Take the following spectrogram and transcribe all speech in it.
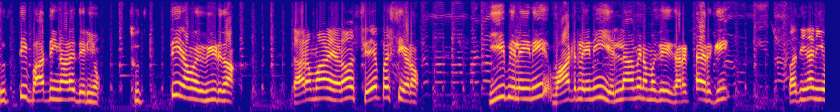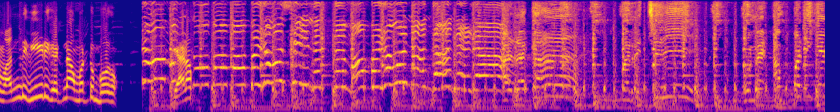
சுற்றி பார்த்தீங்கனாலே தெரியும். சுற்றி நம்ம வீடு தான் தரமான இடம் சேஃபஸ்ட் இடம். ஈபி லைனு வாட்டர் லைனு எல்லாமே நமக்கு கரெக்டாக இருக்குது பார்த்தீங்கன்னா நீங்கள் வந்து வீடு கட்டினா மட்டும் போதும். இடம் அப்படியே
